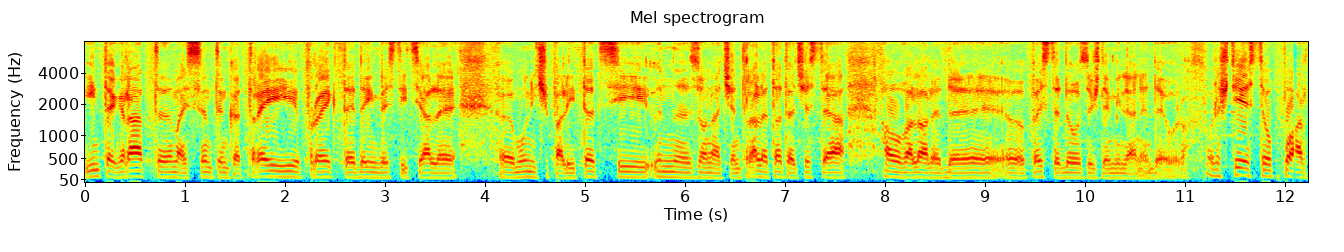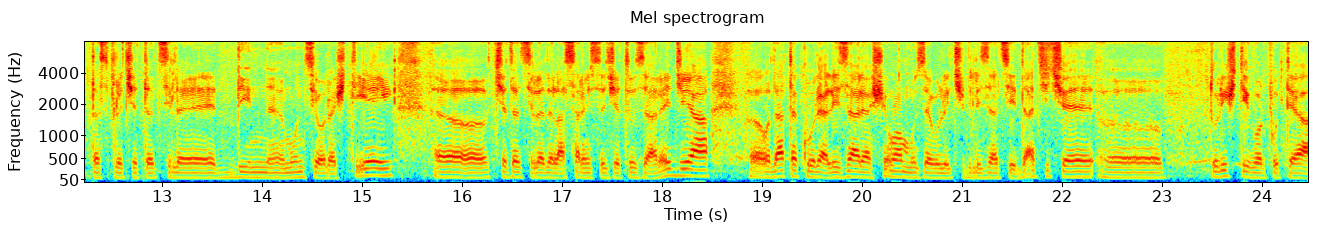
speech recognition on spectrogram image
integrat. Mai sunt încă trei proiecte de investiții ale municipalității în zona centrală. Toate acestea au o valoare de peste 20 de milioane de euro. Orăștie este o poartă spre cetățile din munții Orăștiei, cetățile de la Sarin Săgetuza Regia, odată cu realizarea și a Muzeului Civilizației destinații dacice, uh, turiștii vor putea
